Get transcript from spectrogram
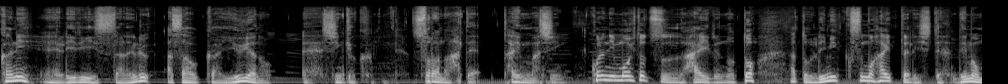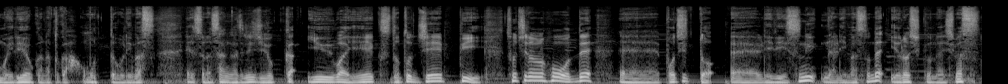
日に、えーリリースされる朝岡優也の、えー新曲「空の果てタイムマシン」これにもう一つ入るのと、あとリミックスも入ったりして、デモも入れようかなとか思っております。えーそれは3月24日、uyax.jp、そちらの方で、えーポチッと、えーリリースになりますので、よろしくお願いします。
